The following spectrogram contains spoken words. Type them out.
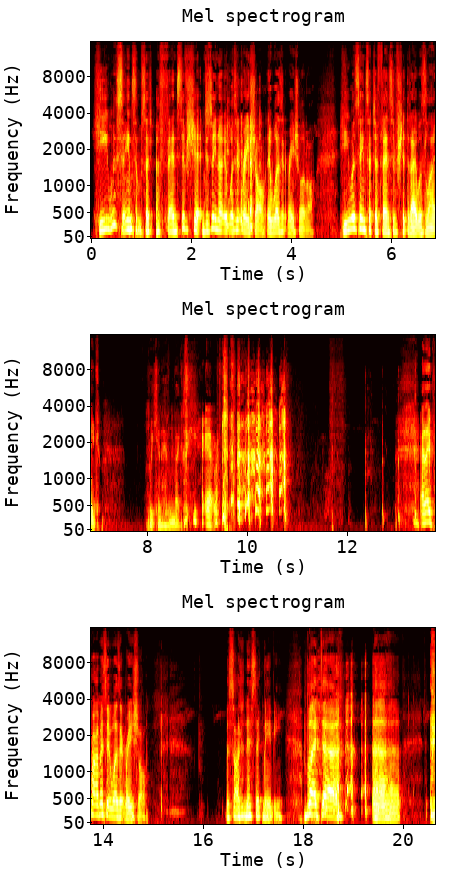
He was saying some such offensive shit. And just so you know, it wasn't racial. It wasn't racial at all. He was saying such offensive shit that I was like, we can't have him back on the air. and I promise it wasn't racial. Misogynistic, maybe. But uh uh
